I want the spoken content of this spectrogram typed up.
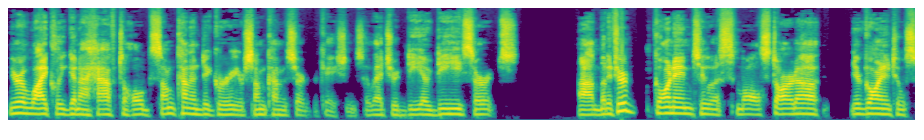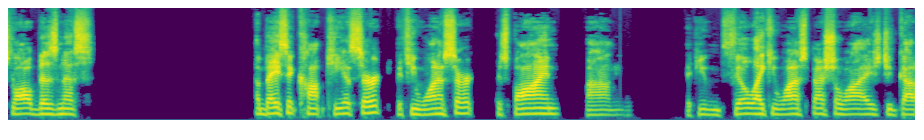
you're likely going to have to hold some kind of degree or some kind of certification. So that's your DoD certs. Um, but if you're going into a small startup, you're going into a small business, a basic CompTIA cert, if you want a cert, is fine. Um, if you feel like you want to specialize, you've got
